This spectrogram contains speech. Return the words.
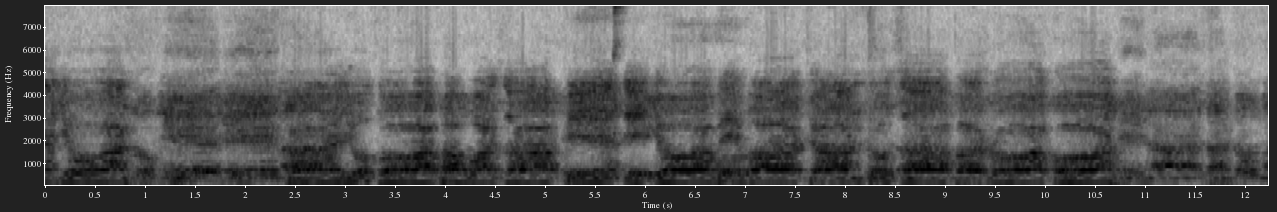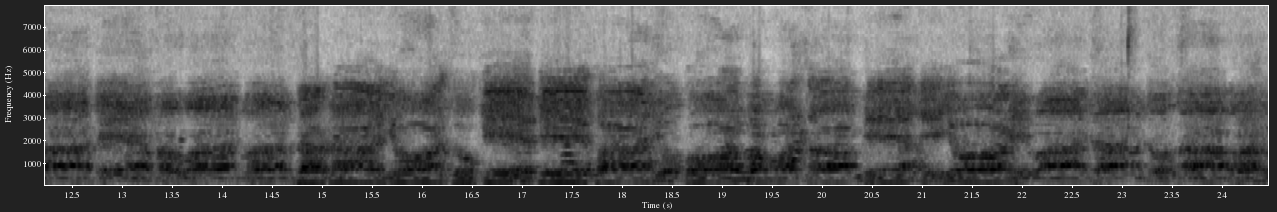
ยโยสุขิเตอายุโกภวสัพพิติโยวิวัชชันตุสัพพโรโค ติกายุโกภวสัพพิติโยวิวัชชันตุสัพพะโร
